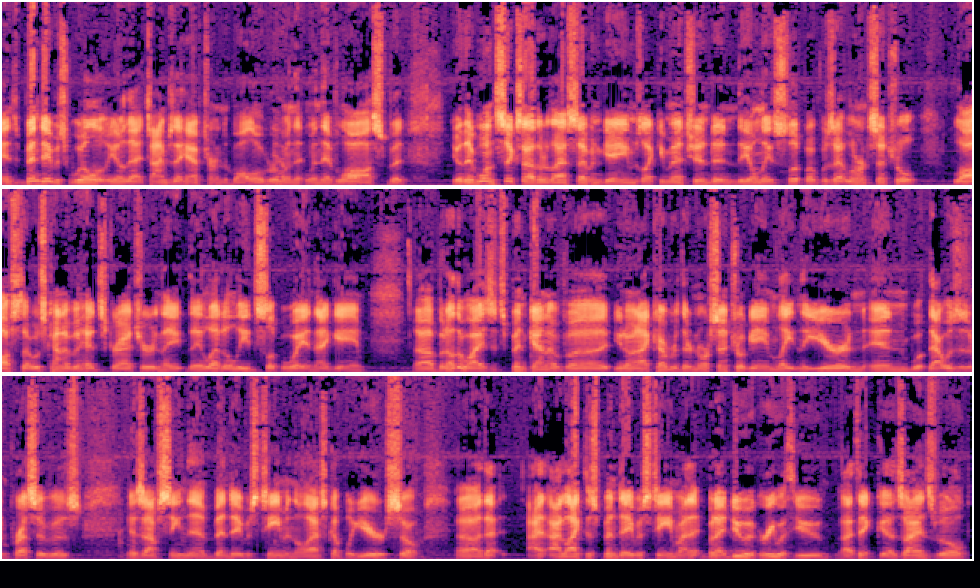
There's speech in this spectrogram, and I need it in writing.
and Ben Davis will you know that times they have turned the ball over yep. when they, when they've lost, but you know they've won six out of their last seven games, like you mentioned, and the only slip up was that Lawrence Central loss that was kind of a head scratcher, and they they let a lead slip away in that game. Uh, but otherwise, it's been kind of uh, you know, and I covered their North Central game late in the year, and and that was as impressive as as I've seen the Ben Davis team in the last couple of years. So uh, that I, I, like this Ben Davis team, I, but I do agree with you. I think uh, Zionsville.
